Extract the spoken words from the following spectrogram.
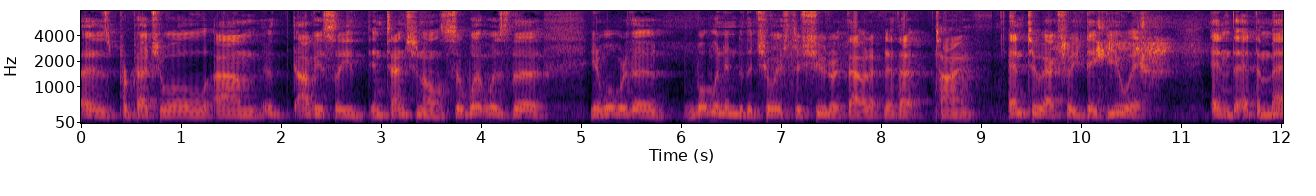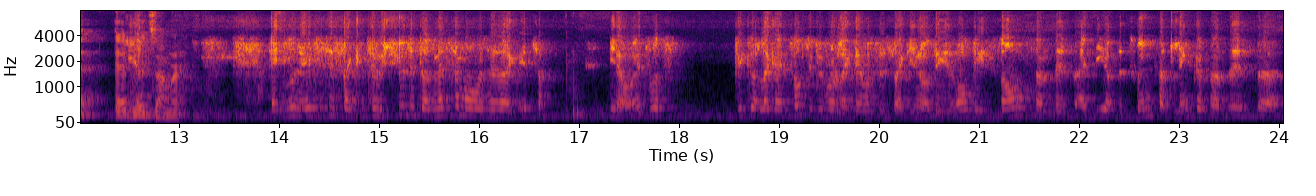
is perpetual, um, obviously intentional. So what was the, you know, what were the what went into the choice to shoot at that at that time and to actually debut it in the, at the Met at Yeah. midsummer? It was it's just like to shoot it at Midsummer was like it's a you know it was because like I told you before like there was this like you know these all these songs and this idea of the twins had linked us as this uh,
